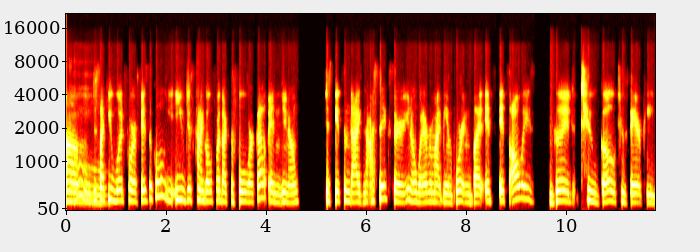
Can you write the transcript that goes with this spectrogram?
Um, just like you would for a physical, you, you just kind of go for like the full workup, and you know, just get some diagnostics or you know whatever might be important. But it's it's always good to go to therapy.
